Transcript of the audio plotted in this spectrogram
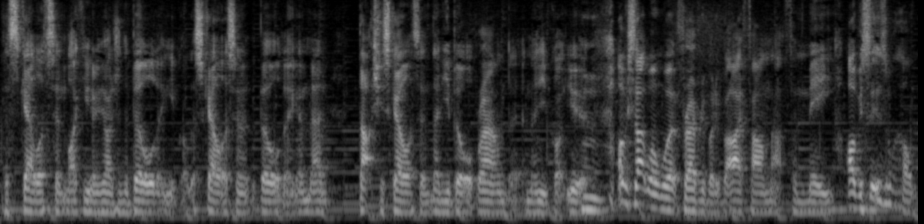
the skeleton, like you know, you imagine the building. You've got the skeleton of the building, and then that's your skeleton. Then you build around it, and then you've got you. Obviously, that won't work for everybody, but I found that for me. Obviously, as well,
